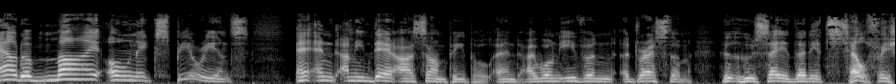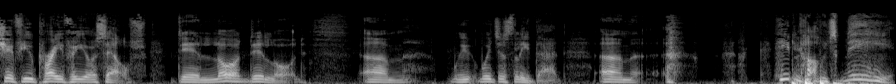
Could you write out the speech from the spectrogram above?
out of my own experience. And, and, I mean, there are some people, and I won't even address them, who, who say that it's selfish if you pray for yourself. Dear Lord, dear Lord. Um, we, we just leave that. Um, he loves me.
